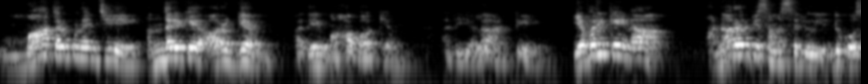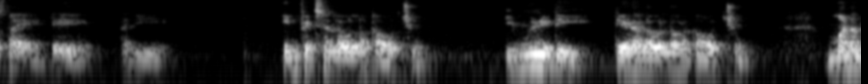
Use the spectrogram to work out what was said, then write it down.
మా తరపు నుంచి అందరికీ ఆరోగ్యం అదే మహాభాగ్యం. అది ఎలా అంటే ఎవరికైనా అనారోగ్య సమస్యలు ఎందుకు వస్తాయి అంటే అది ఇన్ఫెక్షన్ల వల్ల కావచ్చు ఇమ్యూనిటీ తేడాల వల్ల కావచ్చు మనం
